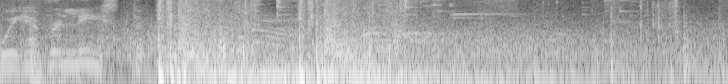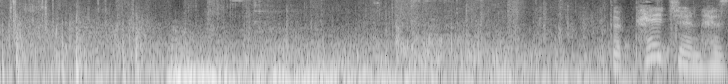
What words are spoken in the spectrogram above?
We have released the pigeon. The pigeon has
